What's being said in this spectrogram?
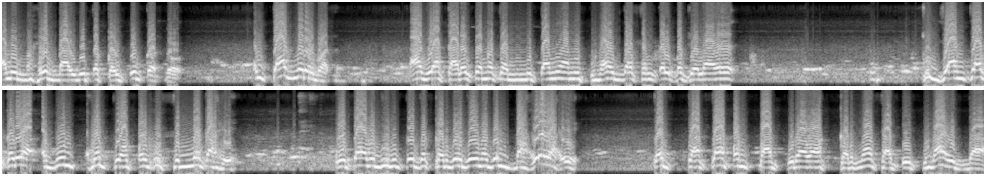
आणि महेश बालदीचं कौतुक करतो. आणि त्याचबरोबर आज या कार्यक्रमाच्या निमित्ताने आम्ही पुन्हा एकदा संकल्प केला आहे की ज्यांच्याकडे अजून खूप प्रॉपर्टी शिल्लक आहे कोटावधी रुपयेचं कर्ज देऊन अजून बाहेर आहे तर त्याचा पण पाठपुरावा करण्यासाठी पुन्हा एकदा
